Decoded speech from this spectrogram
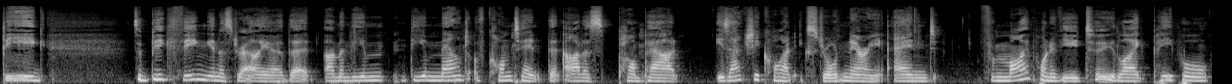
big it's a big thing in Australia that I mean the the amount of content that artists pump out is actually quite extraordinary and from my point of view too like people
